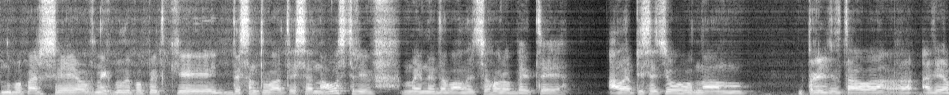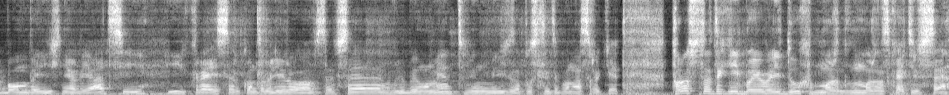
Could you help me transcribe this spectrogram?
Ну, по-перше, в них були попитки десантуватися на острів. Ми не давали цього робити. Але після цього нам прилітала е, авіабомба їхньої авіації, і крейсер контролював це все. В будь-який момент він міг запустити по нас ракети. Просто такий бойовий дух, можна, можна сказати, і все,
